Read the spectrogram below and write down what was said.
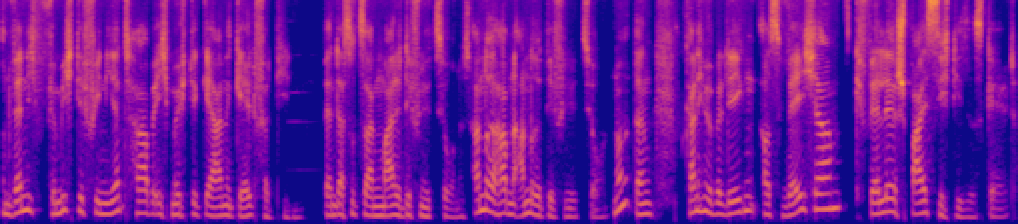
Und wenn ich für mich definiert habe, ich möchte gerne Geld verdienen, wenn das sozusagen meine Definition ist. Andere haben eine andere Definition. Ne? Dann kann ich mir überlegen, aus welcher Quelle speist sich dieses Geld?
